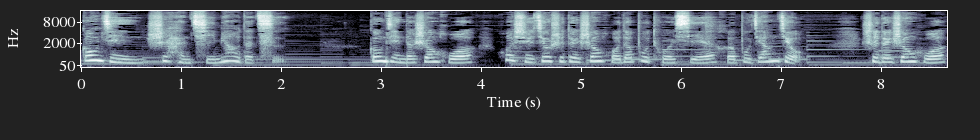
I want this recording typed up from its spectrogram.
恭谨是很奇妙的词，恭谨的生活或许就是对生活的不妥协和不将就，是对生活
